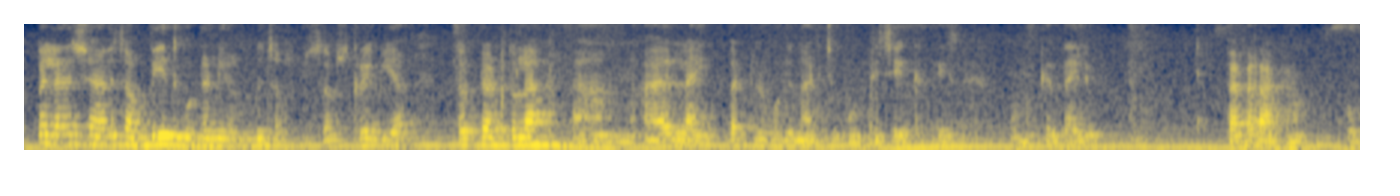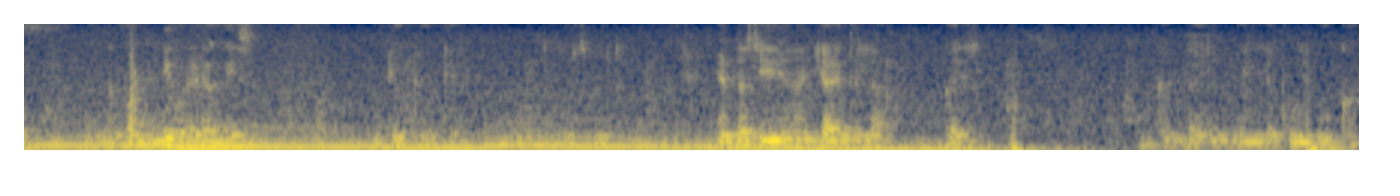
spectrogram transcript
ഇപ്പോൾ എല്ലാവരും ചാനൽ സബ് ചെയ്ത് കൂട്ടണ്ടെങ്കിൽ ഒന്ന് സബ്സ്ക്രൈബ് ചെയ്യുക തൊട്ടടുത്തുള്ള ആ ഒരു ലൈക്ക് ബട്ടണും കൂടി ഒന്ന് അടിച്ച് പൊട്ടിച്ചേക്ക് ഗൈസ് നമുക്ക് എന്തായാലും പവറാക്കണം അപ്പോൾ നമുക്ക് വണ്ടി കൂടെ ഇടാം ഗൈസ് ഓക്കെ ഓക്കെ ഓക്കെ എന്താ ചെയ്യുന്നത് എനിക്കറിയത്തില്ല. കൈസ് നമുക്ക് എന്തായാലും മെല്ലെ പോയി നോക്കാം.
